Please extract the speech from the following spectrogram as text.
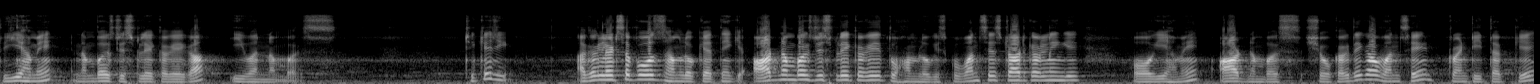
तो ये हमें नंबर्स डिस्प्ले करेगा इवन नंबर्स ठीक है जी? अगर लेट सपोज़ हम लोग कहते हैं कि आठ नंबर्स डिस्प्ले करें तो हम लोग इसको वन से स्टार्ट कर लेंगे और ये हमें आठ नंबर्स शो कर देगा। वन से ट्वेंटी तक के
